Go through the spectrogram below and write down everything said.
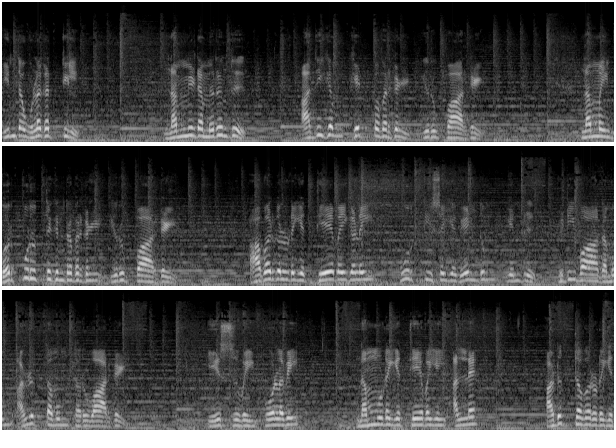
இந்த உலகத்தில் நம்மிடமிருந்து அதிகம் கேட்பவர்கள் இருப்பார்கள். நம்மை வற்புறுத்துகின்றவர்கள் இருப்பார்கள். அவர்களுடைய தேவைகளை பூர்த்தி செய்ய வேண்டும் என்று பிடிவாதமும் அழுத்தமும் தருவார்கள். இயேசுவை போலவே நம்முடைய தேவையை அல்ல அடுத்தவருடைய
